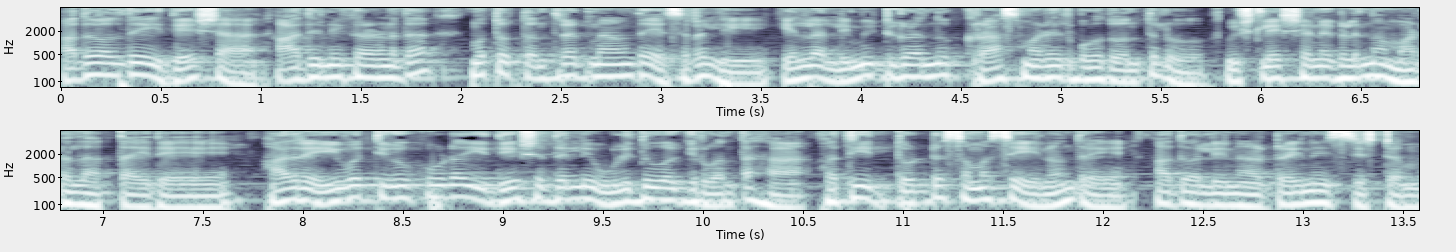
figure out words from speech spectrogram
ಅದು ಅಲ್ಲದೆ ಈ ದೇಶ ಆಧುನೀಕರಣದ ಮತ್ತು ತಂತ್ರಜ್ಞಾನದ ಹೆಸರಲ್ಲಿ ಎಲ್ಲ ಲಿಮಿಟ್ಗಳನ್ನು ಕ್ರಾಸ್ ಮಾಡಿರಬಹುದು ಅಂತಲೂ ವಿಶ್ಲೇಷಣೆಗಳನ್ನ ಮಾಡಲಾಗ್ತಾ ಇದೆ. ಆದ್ರೆ ಇವತ್ತಿಗೂ ಕೂಡ ಈ ದೇಶದಲ್ಲಿ ಉಳಿದು ಹೋಗಿರುವಂತಹ ಅತಿ ದೊಡ್ಡ ಸಮಸ್ಯೆ ಏನು ಅಂದ್ರೆ ಅದು ಅಲ್ಲಿನ ಡ್ರೈನೇಜ್ ಸಿಸ್ಟಮ್.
